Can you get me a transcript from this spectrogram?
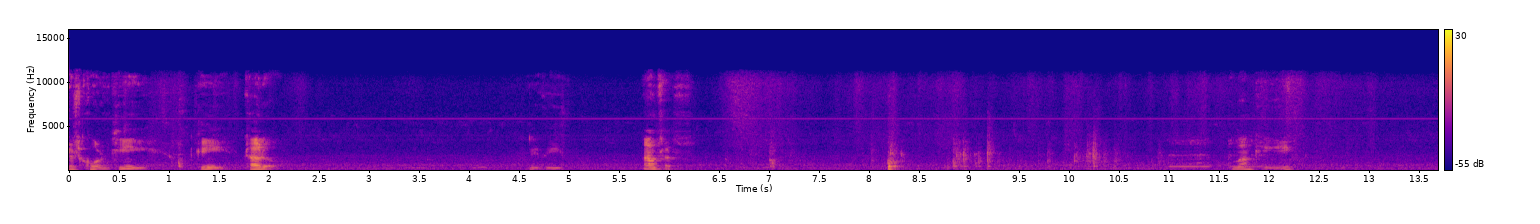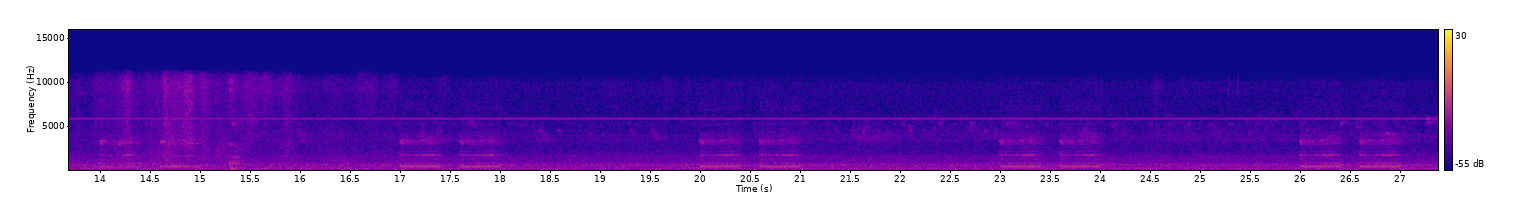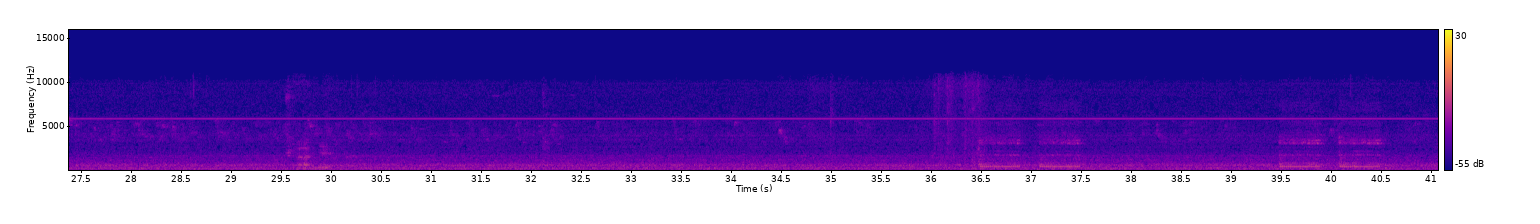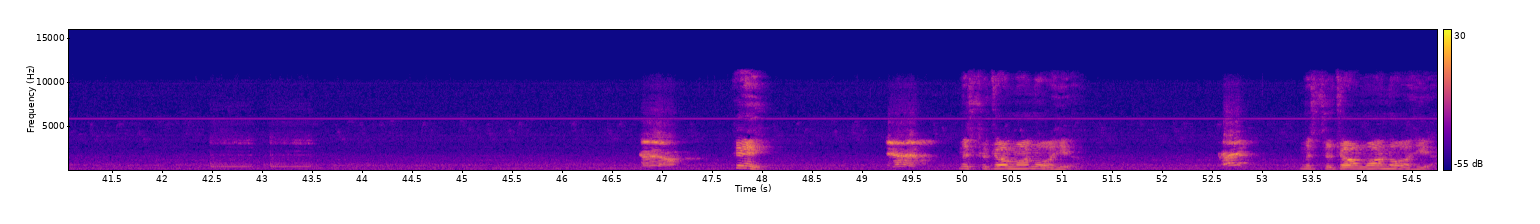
Just call him Kingi. Kingi. Toto. If he answers. Come on, Kingi. Yeah. Hey, Yes. Mr. John Wanoa here. Hey? Mr. John Wanoa here.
